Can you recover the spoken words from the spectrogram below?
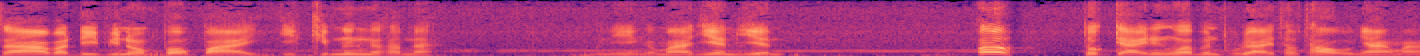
สวัสดีพี่น้องป้องปายอีกคลิปหนึงนะครับนะวันนี้ก็มาเยี่ยมเยียนเออตกใจนึกว่าเป็นผู้ใดเท่าๆย่างมา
